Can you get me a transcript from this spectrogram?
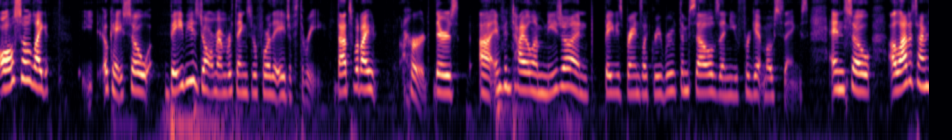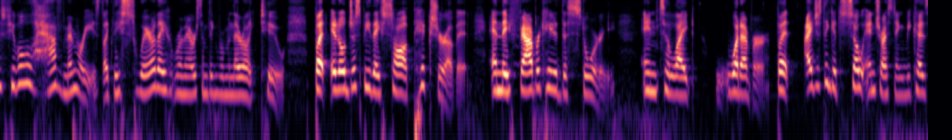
also like, okay, so babies don't remember things before the age of three. That's what I heard. There's uh, infantile amnesia, and babies' brains like reroute themselves, and you forget most things. And so a lot of times people have memories, like they swear they remember something from when they were like two, but it'll just be they saw a picture of it and they fabricated this story into like whatever. But I just think it's so interesting because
